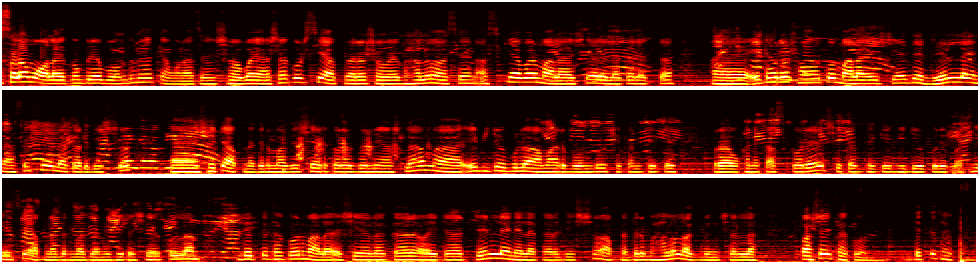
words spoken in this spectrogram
আসসালামু আলাইকুম প্রিয় বন্ধুরা, কেমন আছেন সবাই? আশা করছি আপনারা সবাই ভালো আছেন। আজকে আবার মালয়েশিয়ার এলাকার একটা এটা হলো সম্ভবত মালয়েশিয়া যে রেল লাইন আছে সেই এলাকার দৃশ্য। সেটা আপনাদের মাঝে শেয়ার করার জন্য আসলাম। এই ভিডিওগুলো আমার বন্ধু সেখান থেকে ওরা ওখানে কাজ করে, সেখান থেকে ভিডিও করে পাঠিয়েছে। আপনাদের মাঝে আমি সেটা শেয়ার করলাম। দেখতে থাকুন মালয়েশিয়া এলাকার, এটা ট্রেন লাইন এলাকার দৃশ্য। আপনাদের ভালো লাগবে ইনশাল্লাহ পাশেই থাকুন, দেখতে থাকুন।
